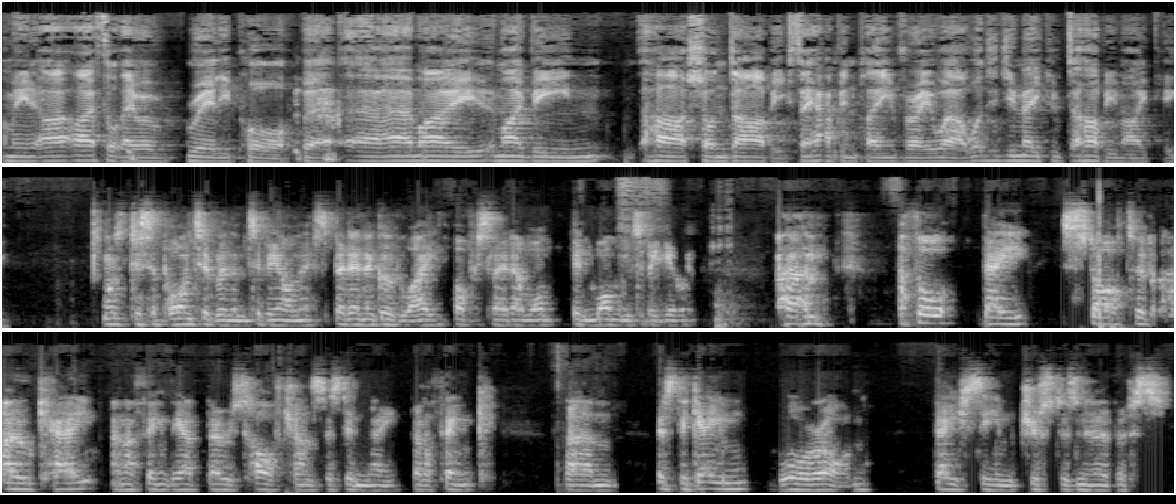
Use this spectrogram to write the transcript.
I mean, I, I, thought they were really poor, but uh, am I am I being harsh on Derby because they have been playing very well? What did you make of Derby, Mikey? I was disappointed with them to be honest, but in a good way. Obviously, I don't want didn't want them to be good. Um, I thought they started okay, and I think they had those half chances, didn't they? But I think um, as the game wore on, they seemed just as nervous,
